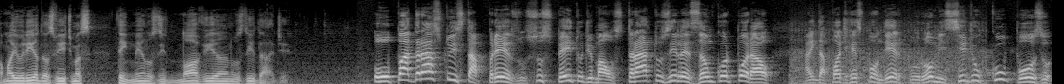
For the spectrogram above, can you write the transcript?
A maioria das vítimas tem menos de nove anos de idade. O padrasto está preso, suspeito de maus tratos e lesão corporal ainda pode responder por homicídio culposo.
